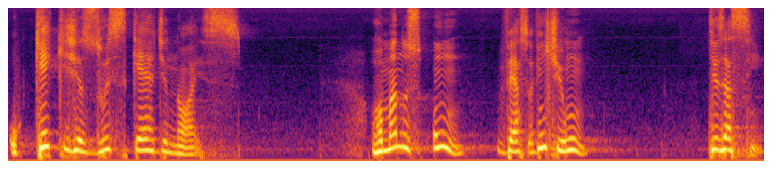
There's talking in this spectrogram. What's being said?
O que que Jesus quer de nós? Romanos 1, verso 21, diz assim:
